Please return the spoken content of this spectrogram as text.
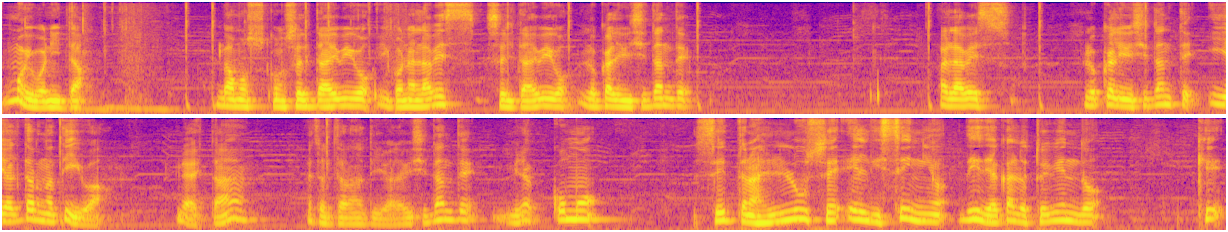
muy bonita. Vamos con Celta de Vigo y con Alavés. Celta de Vigo, local y visitante. Alavés, local y visitante. Y alternativa. Mira esta, ¿eh? Esta alternativa, la visitante. Mira cómo se trasluce el diseño. Desde acá lo estoy viendo. Qué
